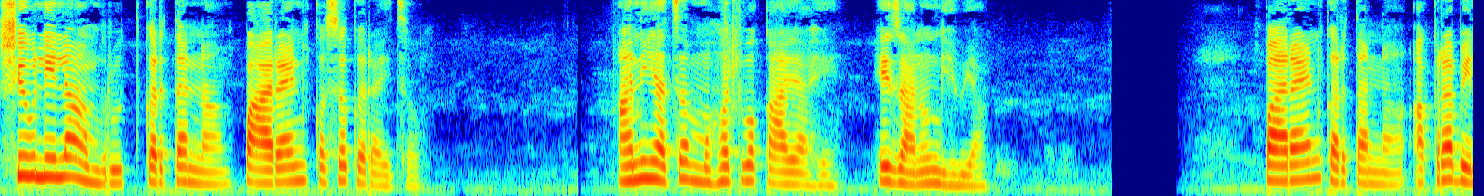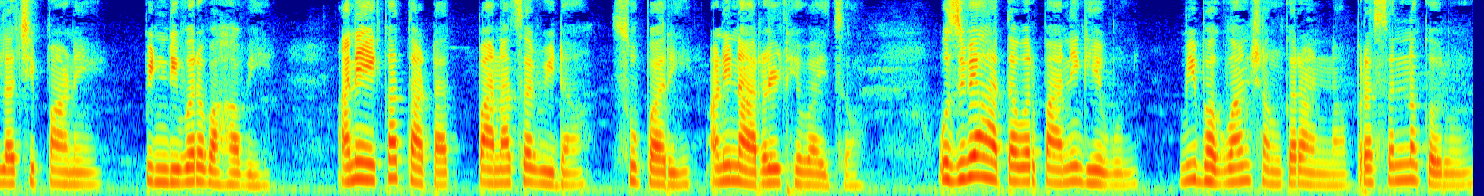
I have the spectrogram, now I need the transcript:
शिवलीला अमृत करताना पारायण कसं करायचं? आणि ह्याचं महत्त्व काय आहे हे जाणून घेऊया. पारायण करताना अकरा बेलाची पाने पिंडीवर वाहावी आणि एका ताटात पानाचा विडा सुपारी आणि नारळ ठेवायचं. उजव्या हातावर पाणी घेऊन मी भगवान शंकरांना प्रसन्न करून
